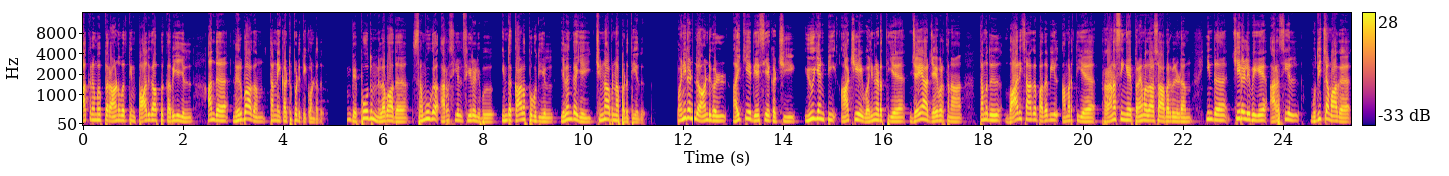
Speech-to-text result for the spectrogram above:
ஆக்கிரமிப்பு இராணுவத்தின் பாதுகாப்பு கவியில் அந்த நிர்வாகம் தன்னை கட்டுப்படுத்தி கொண்டது. எப்போதும் நிலவாத சமூக அரசியல் சீரழிவு இந்த காலப்பகுதியில் இலங்கையை சின்னாபின்னப்படுத்தியது. பனிரெண்டு ஆண்டுகள் ஐக்கிய தேசிய கட்சி யுஎன்பி ஆட்சியை வழிநடத்திய ஜெயஆர் ஜெயவர்த்தனா தமது வாரிசாக பதவியில் அமர்த்திய ரணசிங்க பிரேமதாசா அவர்களிடம் இந்த சீரழிவையே அரசியல் முதிச்சமாக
